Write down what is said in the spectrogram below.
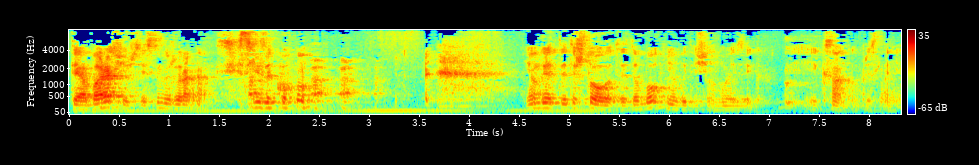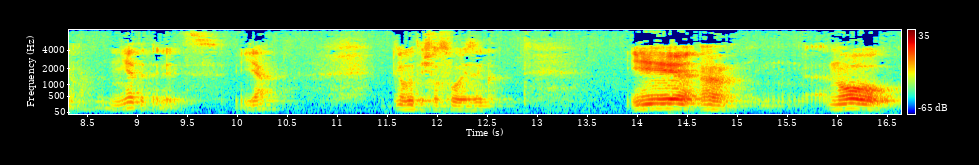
Ты оборачиваешься, и сын уже с языком. И он говорит, это что, вот это Бог мне вытащил мой язык и к санкам прислонил? Нет, это, говорит, я вытащил свой язык. И э, но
